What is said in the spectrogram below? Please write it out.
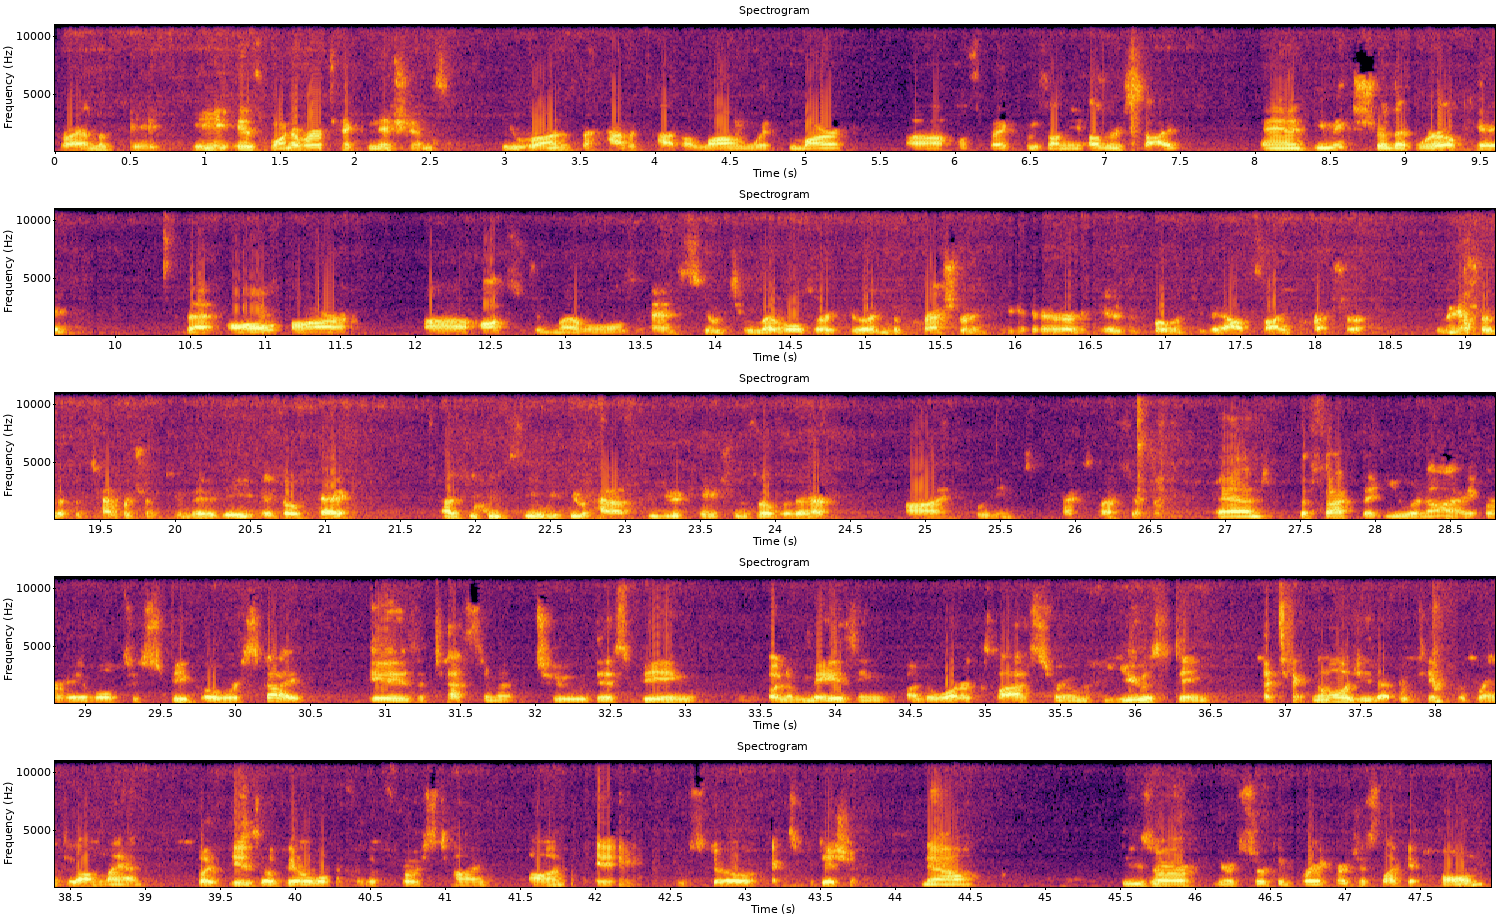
Ryan Lepete. He is one of our technicians. He runs the habitat along with Mark uh, Hulsbeck, who's on the other side, and he makes sure that we're okay, that all our uh, oxygen levels and CO2 levels are good, and the pressure in here is equivalent to the outside pressure. To make sure that the temperature and humidity is okay. As you can see, we do have communications over there, uh, including text message. And the fact that you and I are able to speak over Skype is a testament to this being an amazing underwater classroom using a technology that we take for granted on land, but is available for the first time on a Cousteau expedition. Now, these are your circuit breaker, just like at home.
